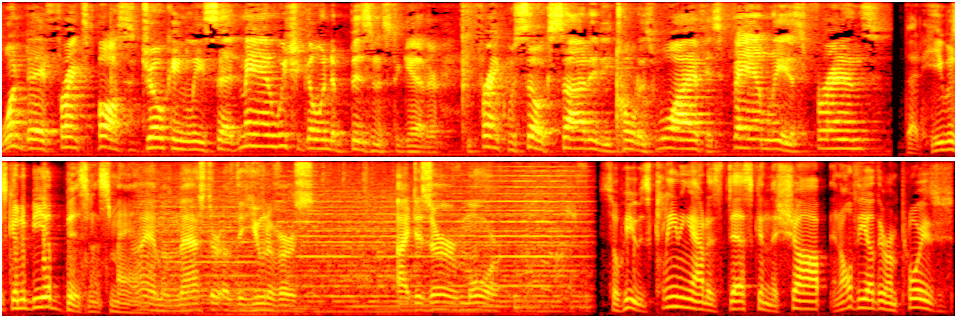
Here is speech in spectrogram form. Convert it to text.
One day, Frank's boss jokingly said, Man, we should go into business together. And Frank was so excited, he told his wife, his family, his friends that he was going to be a businessman. I am a master of the universe. I deserve more. So he was cleaning out his desk in the shop, and all the other employees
